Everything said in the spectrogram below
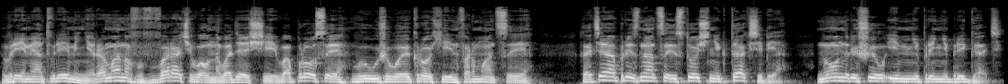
Время от времени Романов вворачивал наводящие вопросы, выуживая крохи информации. Хотя, признаться, источник так себе, но он решил им не пренебрегать.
